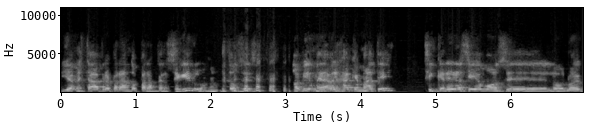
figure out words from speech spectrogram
y ya me estaba preparando para perseguirlo, ¿no? Entonces, no bien me daba el jaque mate, sin querer hacíamos eh, lo, de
